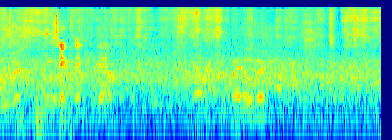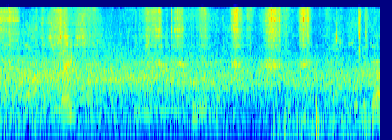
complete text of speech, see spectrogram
Over. Same thing, down. Come right over. One is erased. Good to go.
